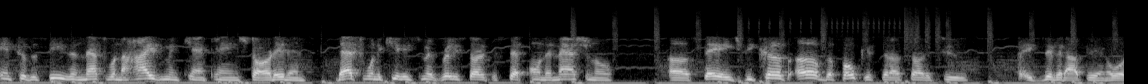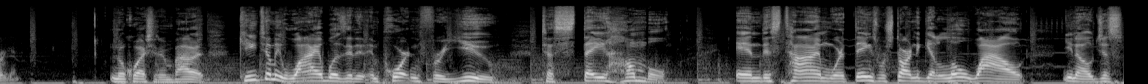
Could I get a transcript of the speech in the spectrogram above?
into the season, that's when the Heisman campaign started. And that's when Akili Smith really started to step on the national uh, stage because of the focus that I started to exhibit out there in Oregon. No question about it. Can you tell me why was it important for you to stay humble in this time where things were starting to get a little wild, you know, just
